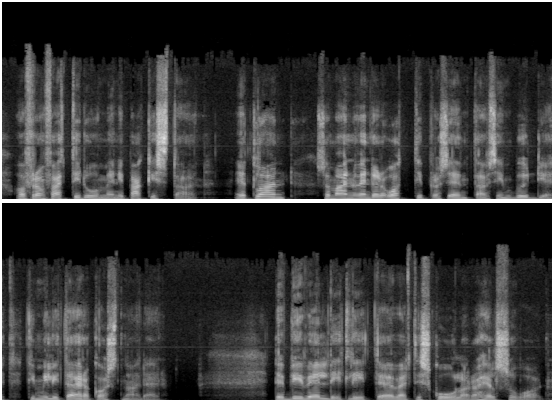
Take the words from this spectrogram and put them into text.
Och från fattigdomen i Pakistan, ett land som använder 80 procent av sin budget till militära kostnader det blir väldigt lite över till skolor och hälsovård.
